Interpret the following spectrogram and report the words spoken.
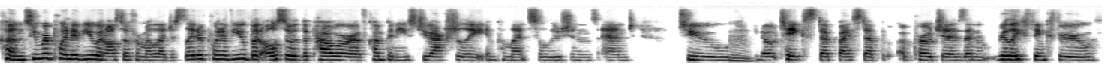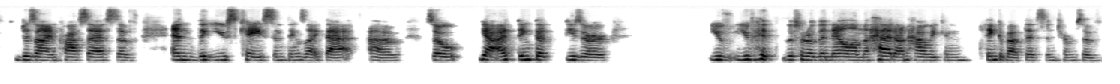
consumer point of view and also from a legislative point of view but also the power of companies to actually implement solutions and to mm. you know take step by step approaches and really think through design process of and the use case and things like that. Um, so yeah i think that these are you've you've hit the sort of the nail on the head on how we can think about this in terms of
